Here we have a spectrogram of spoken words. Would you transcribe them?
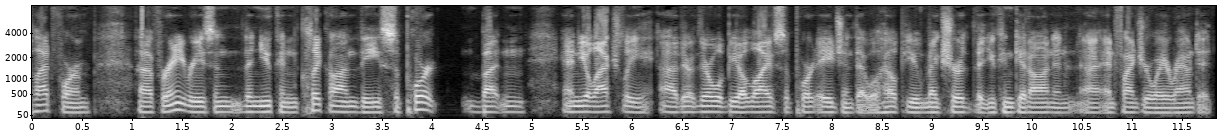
platform uh, for any reason, then you can click on the support button and you'll actually uh, there there will be a live support agent that will help you make sure that you can get on and uh, and find your way around it.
